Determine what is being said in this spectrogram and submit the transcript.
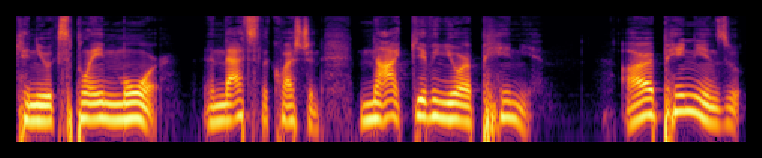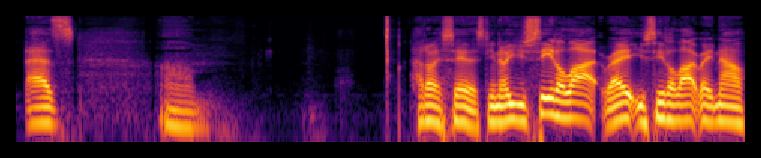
Can you explain more? And that's the question, not giving your opinion. Our opinions, as, um, how do I say this? You know, you see it a lot, right? You see it a lot right now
